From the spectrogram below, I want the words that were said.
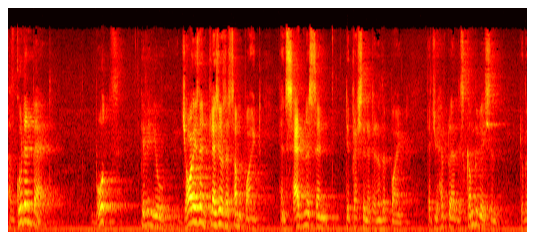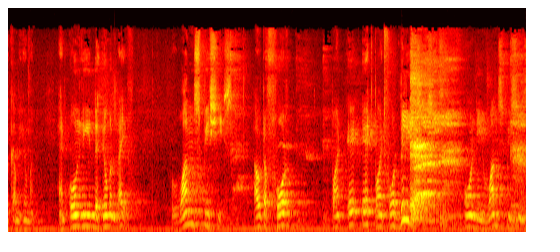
of good and bad, both giving you joys and pleasures at some point and sadness and depression at another point, that you have to have this combination to become human. And only in the human life, one species out of 8.4 billion, only one species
